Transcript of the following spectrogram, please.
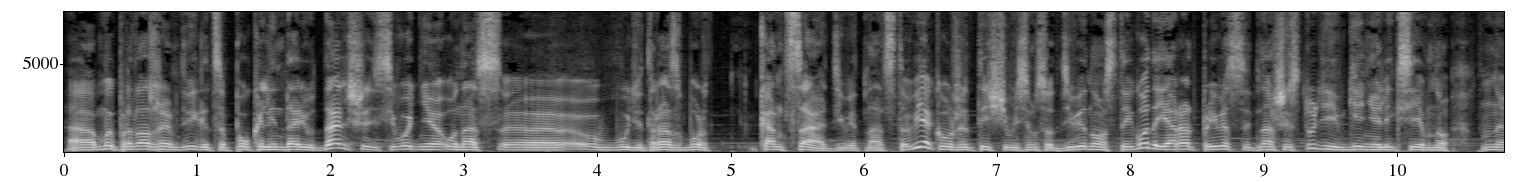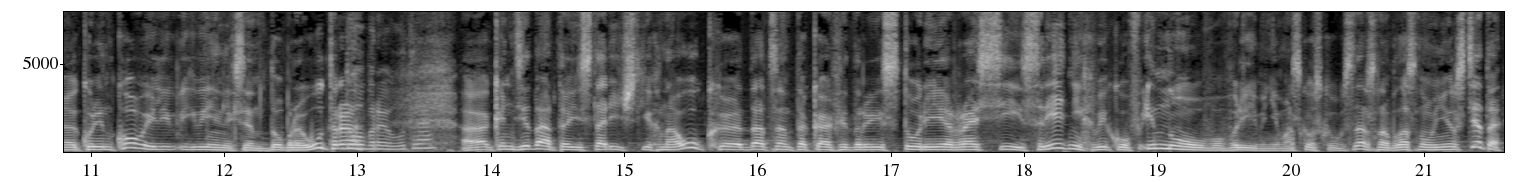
Э, мы продолжаем двигаться по календарю дальше. Сегодня у нас э, будет разбор конца 19 века, уже 1890-е годы. Я рад приветствовать в нашей студии Евгению Алексеевну э, Куренкову. Евгения Алексеевна, доброе утро. Доброе утро. Э, кандидата исторических наук, э, доцента кафедры истории России средних веков и нового времени Московского государственного областного университета.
